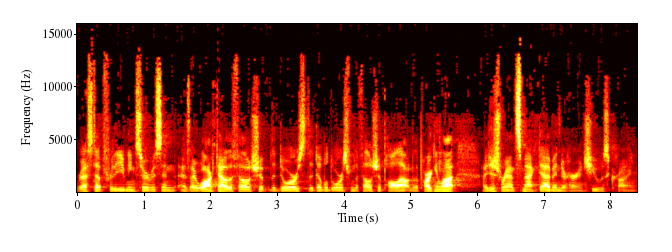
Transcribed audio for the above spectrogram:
rest up for the evening service. And as I walked out of the fellowship, the doors, the double doors from the fellowship hall out into the parking lot, I just ran smack dab into her, and she was crying.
